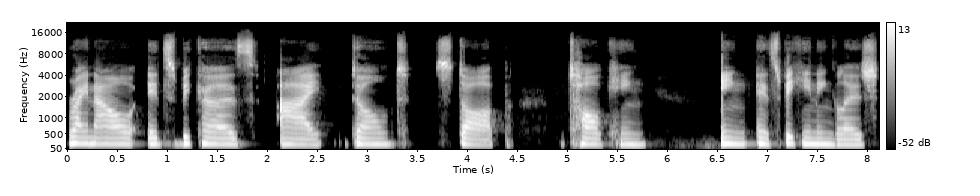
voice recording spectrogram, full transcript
Right now, it's because I don't stop talking in uh, speaking English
